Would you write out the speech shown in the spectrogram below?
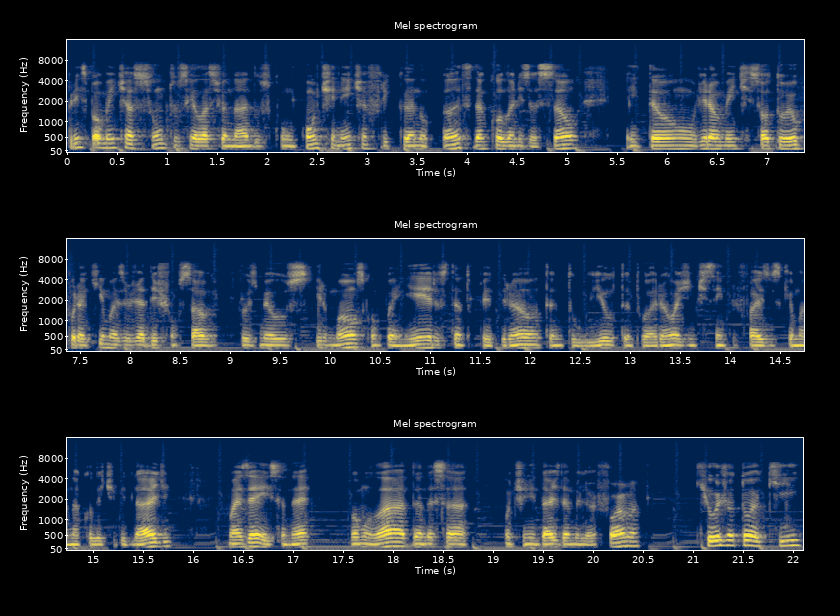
principalmente assuntos relacionados com o continente africano antes da colonização. Então, geralmente só tô eu por aqui, mas eu já deixo um salve para os meus irmãos, companheiros, tanto Pedrão, tanto Will, tanto Arão. A gente sempre faz o esquema na coletividade. Mas é isso, né? Vamos lá, dando essa continuidade da melhor forma. Que hoje eu tô aqui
